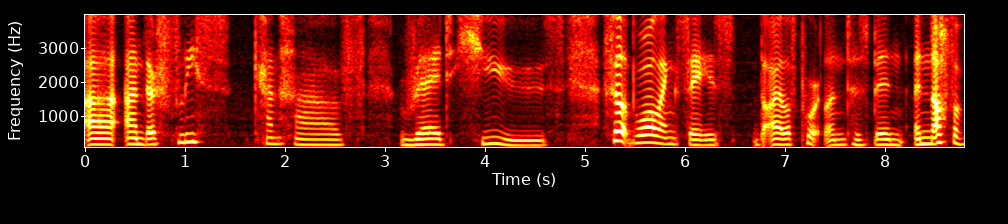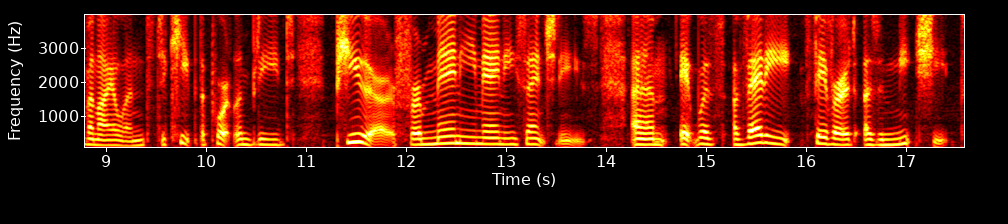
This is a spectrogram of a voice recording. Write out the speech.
uh, and their fleece can have red hues. Philip Walling says the Isle of Portland has been enough of an island to keep the Portland breed pure for many, many centuries. Um, it was a very favoured as a meat sheep,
